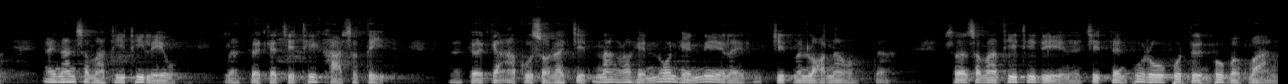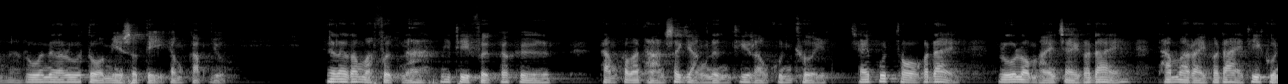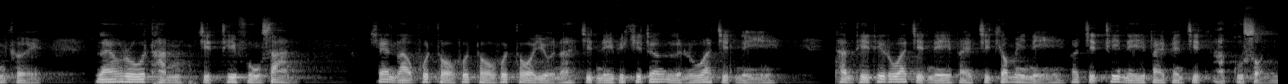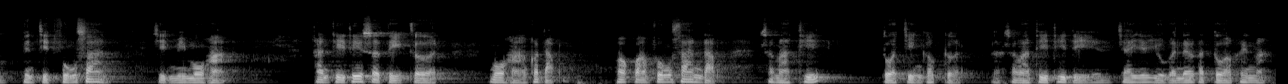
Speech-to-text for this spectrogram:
ไอ้นั่นสมาธิที่เลวนะเกิดกับจิตที่ขาดสตินะเกิดกับอกุศลจิตนั่งแล้วเห็นโน่นเห็นนี่อะไรจิตมันหลอนเอานะส่วนสมาธิที่ดีนะจิตเป็นผู้รู้ผู้ตื่นผู้เบิกบานนะรู้เนื้อรู้ตัวมีสติกำกับอยู่นี่เราต้องมาฝึกนะ วิธีฝึกก็คือ ทำกรรมฐานสักอย่างหนึ่งที่เราคุ้นเคย ใช้พุทโธก็ได้ รู้ลมหายใจก็ได้ทำอะไรก็ได้ที่คุ้นเคย แล้วรู้ทันจิตที่ฟุ้งซ่านเช่นเราพุทโธพุทโธพุทโธอยู่นะจิตหนีไปคิดเรื่องอื่นรู้ว่าจิตหนี ทันทีที่รู้ว่าจิตหนีไปจิตก็ไม่หนีเพราะจิตที่หนีไปเป็นจิตอกุศล เป็นจิตฟุ้งซ่าน จิตมีโมหะ ทันทีที่สติเกิด โมหะก็ดับพอความฟุ้งซ่านดับ สมาธิตัวจริงก็เกิด สมาธิที่ดีใจจะอยู่กับเนื้อกับตัวขึ้นมา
